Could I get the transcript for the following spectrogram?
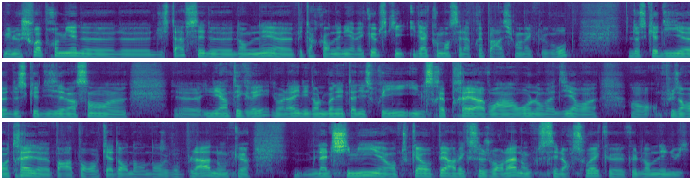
Mais le choix premier de, de, du staff, c'est d'emmener Peter Corneli avec eux parce qu'il a commencé la préparation avec le groupe. De ce que dit de ce que disait Vincent, il est intégré. Voilà, il est dans le bon état d'esprit. Il serait prêt à avoir un rôle, on va dire, euh, en, plus en retrait euh, par rapport au cadre dans, ce groupe-là. Donc euh, l'alchimie, en tout cas, opère avec ce joueur-là. Donc c'est leur souhait que de l'emmener lui.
